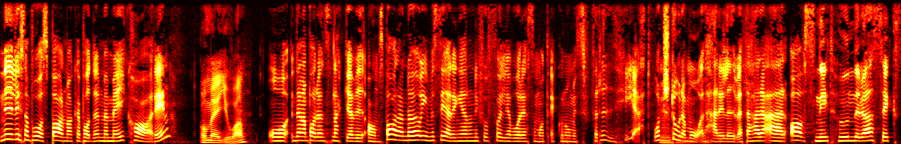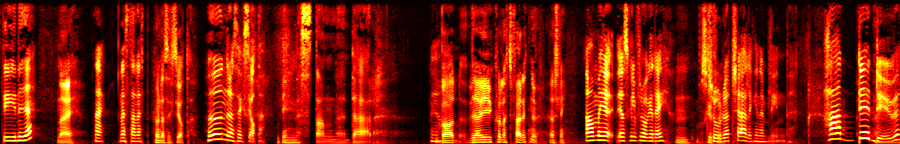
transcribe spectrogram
Ni lyssnar på Sparmakarpodden med mig Karin. Och med Johan. Och denna podden snackar vi om sparande och investeringar och ni får följa vår resa mot ekonomisk frihet. Vårt Mhm. stora mål här i livet. Det här är avsnitt 169. Nej, Nej, nästan rätt. 168. 168. Vi är nästan eh, där. Ja, Vad, vi har ju kollat färdigt nu, älskling. ja men jag, jag skulle fråga dig. Mm, Tror du att kärleken är blind? Hade du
